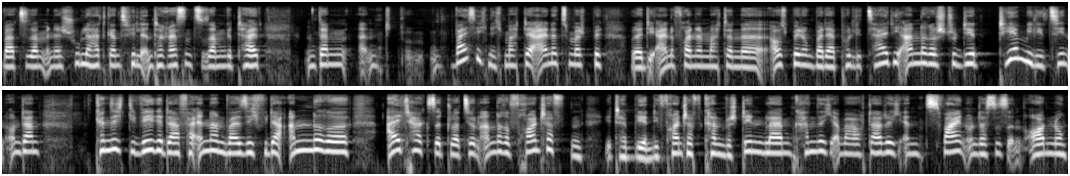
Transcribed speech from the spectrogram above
war zusammen in der Schule, hat ganz viele Interessen zusammengeteilt und dann, und, weiß ich nicht, macht der eine zum Beispiel, oder die eine Freundin macht dann eine Ausbildung bei der Polizei, die andere studiert Tiermedizin und dann können sich die Wege da verändern, weil sich wieder andere Alltagssituationen, andere Freundschaften etablieren. Die Freundschaft kann bestehen bleiben, kann sich aber auch dadurch entzweien und das ist in Ordnung.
